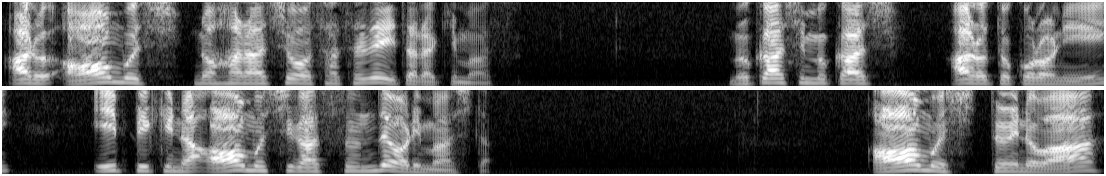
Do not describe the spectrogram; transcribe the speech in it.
ある青虫の話をさせていただきます。昔々あるところに一匹の青虫が住んでおりました。青虫というのは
